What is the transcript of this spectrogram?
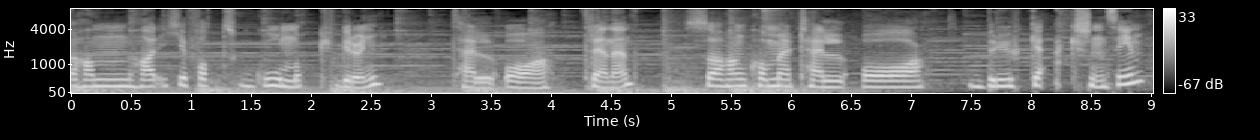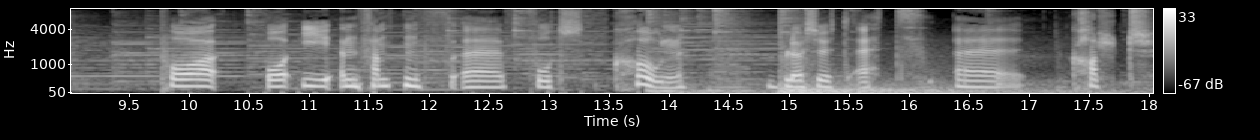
Han har ikke fått god nok grunn til å trene ned, så han kommer til å bruke actionen sin på å i en 15 f- eh, fots cone bløse ut et eh, kaldt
